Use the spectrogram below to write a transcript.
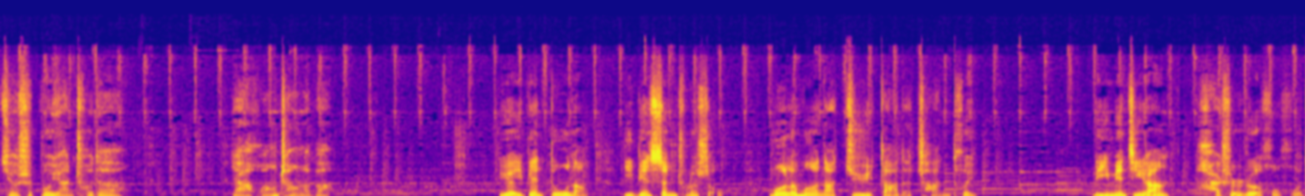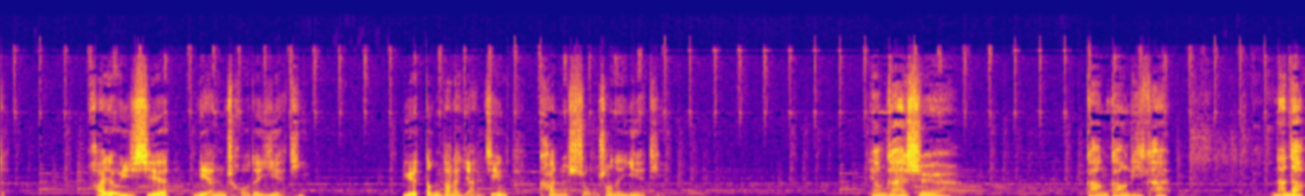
就是不远处的雅皇城了吧？月一边嘟囔，一边伸出了手，摸了摸那巨大的蝉蜕，里面竟然还是热乎乎的，还有一些粘稠的液体。月瞪大了眼睛看着手上的液体，应该是刚刚离开。难道？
